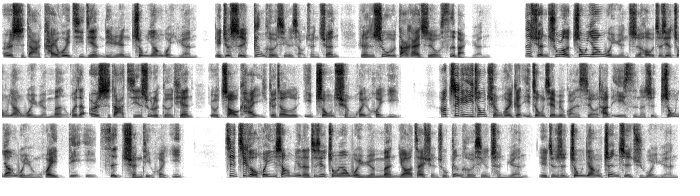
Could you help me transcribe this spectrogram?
二十大开会期间连任中央委员。也就是更核心的小圈圈，人数大概只有四百人。那选出了中央委员之后，这些中央委员们会在二十大结束的隔天又召开一个叫做一中全会的会议。而这个一中全会跟一中间没有关系哦，它的意思呢是中央委员会第一次全体会议。在这个会议上面呢，这些中央委员们又要再选出更核心的成员，也就是中央政治局委员，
